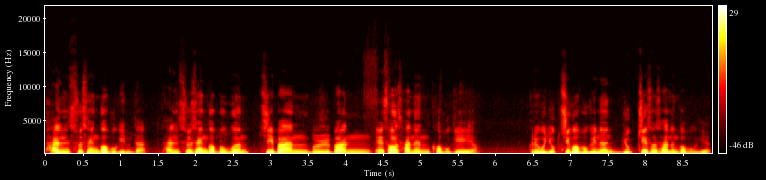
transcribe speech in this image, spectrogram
반수생 거북이입니다. 반수생 거북은 집안 물반에서 사는 거북이에요. 그리고 육지 거북이는 육지에서 사는 거북이에요.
